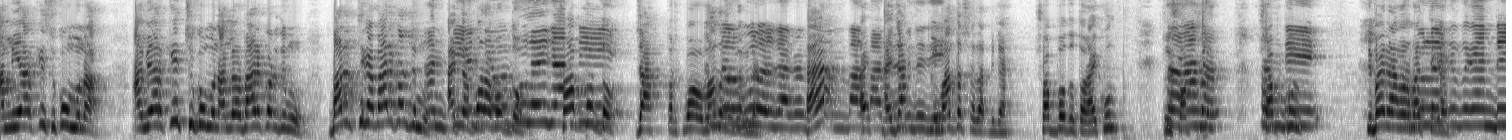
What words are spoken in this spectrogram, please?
আমি আর কিছু কমু না। আমি আর কিচ্ছু কমু না আমি ওর বাইরে করে দিবো বাড়ির থেকে বাইরে করে তোর আন্টি, পড়া যায়, সব। বদ্ধ যা তোর মাদ্রাসা যাবি না। হ্যাঁ? আই- যা তুই মাদ্রাসা যাবি না। সব বদ্ধ তোর। আই তুই সব সব তুই বাইরে আমার বাড়ি থেকে। গেছে আন্টি।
